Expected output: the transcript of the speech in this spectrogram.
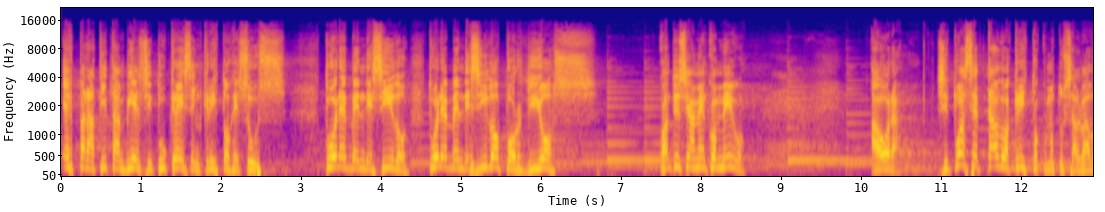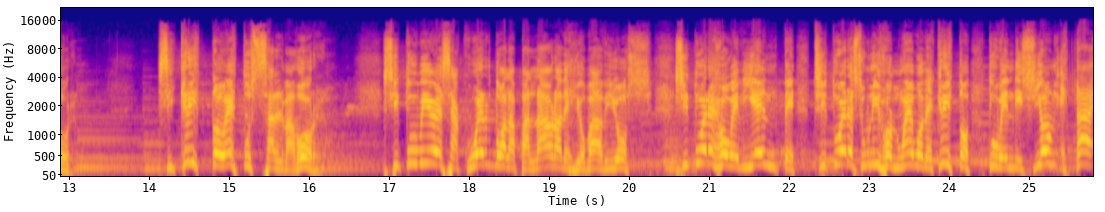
es para ti también si tú crees en Cristo Jesús. Tú eres bendecido, tú eres bendecido por Dios. ¿Cuánto dicen amén conmigo? Ahora, si tú has aceptado a Cristo como tu Salvador, si Cristo es tu Salvador, si tú vives acuerdo a la palabra de Jehová Dios, si tú eres obediente, si tú eres un hijo nuevo de Cristo, tu bendición está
